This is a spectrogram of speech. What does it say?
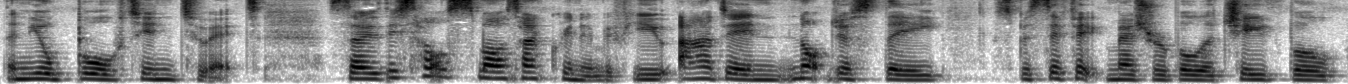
then you're bought into it. So this whole SMART acronym, if you add in not just the specific, measurable, achievable,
